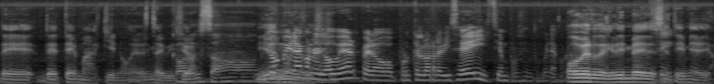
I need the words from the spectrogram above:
de- de tema aquí, ¿no? En esta división. Yo iría under. con el over, pero porque lo revisé y 100% me iría con el Over de Green Bay de Sí. siete y medio.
